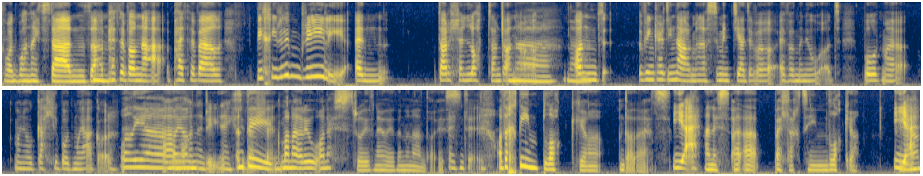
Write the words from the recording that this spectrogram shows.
chymod one night stands a mm. pethau fel na, pethau fel bych chi ddim really yn darllen lot amdano. Na, na. Ond fi'n credu nawr mae yna symudiad efo, efo menywod bod mae maen nhw gallu bod mwy agor. Wel ie, yeah, mae o'n... Mae rili neis i ddarllen. Mae yna rhyw onestrwydd newydd yn yna, does? Yndi. Oedd eich di'n blogio yn dod et? Ie. A, nes, a, a bellach ti'n flogio? Ie. Yeah.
